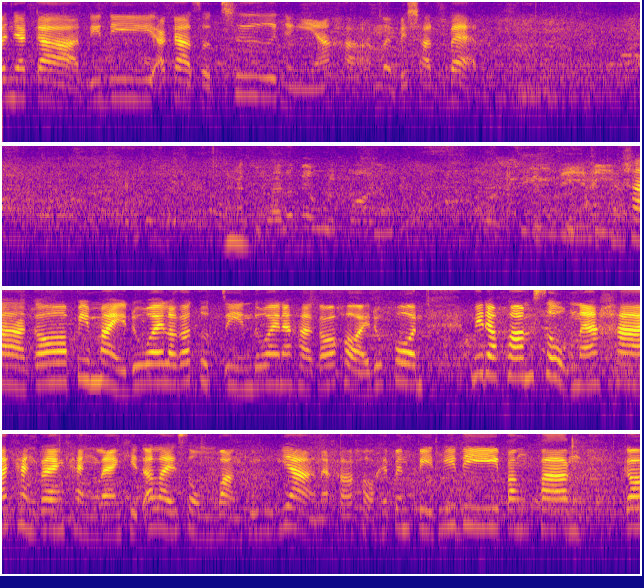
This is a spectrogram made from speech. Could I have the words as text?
บรรยากาศดีๆ อากาศสดชื่นอย่างเงี้ยค่ะ เหมือนไปชาร์จแบต สุดท้ายแล้วเบลอวยพรจุดจีน ค่ะก็ปีใหม่ด้วยแล้วก็ตรุษจีนด้วยนะคะ ก็ขอให้ทุกคนมีแต่ความสุขนะคะ แข็งแรงแข็งแรงคิดอะไรสมหวังทุกๆอย่างนะคะ ขอให้เป็นปีที่ดีปังๆ ก็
